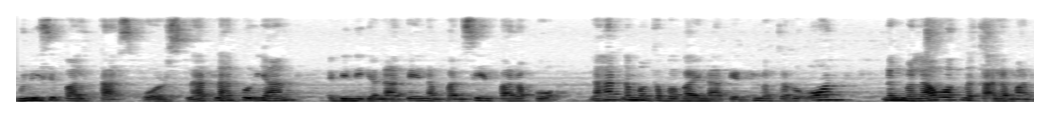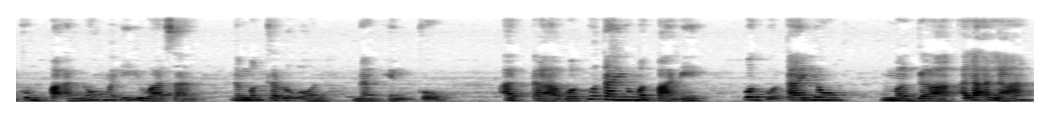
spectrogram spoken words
Municipal Task Force. Lahat-lahat po yan ay binigyan natin ng pansin para po lahat ng mga kababayan natin ay magkaroon ng malawak na kaalaman kung paano maiiwasan na magkaroon ng NCOV. At ah, wag po tayong magpanik. Wag po tayong mag-alaala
